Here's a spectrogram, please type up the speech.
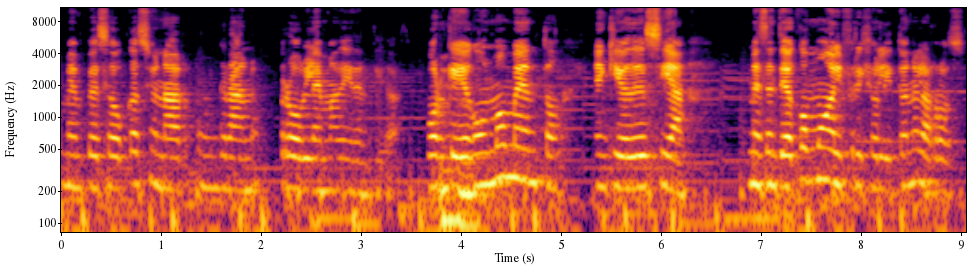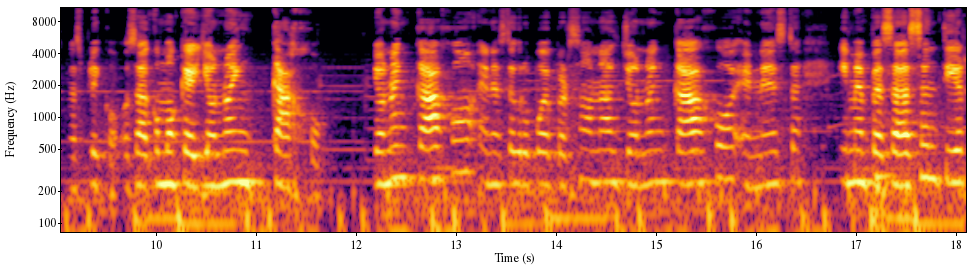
me empezó a ocasionar un gran problema de identidad. Porque llegó un momento en que yo decía, me sentía como el frijolito en el arroz, me explico. O sea, como que yo no encajo yo no encajo en este grupo de personas, yo no encajo en este, y me empecé a sentir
